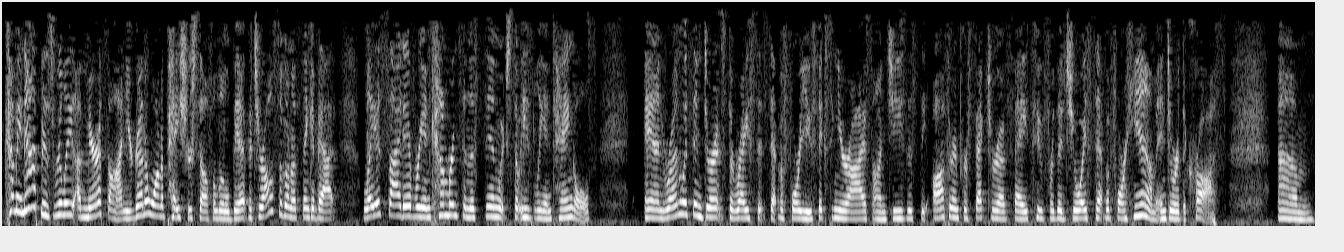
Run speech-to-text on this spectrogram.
coming up is really a marathon. You're going to want to pace yourself a little bit, but you're also going to think about lay aside every encumbrance and the sin which so easily entangles and run with endurance the race that's set before you, fixing your eyes on Jesus, the author and perfecter of faith, who for the joy set before him endured the cross. Um,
